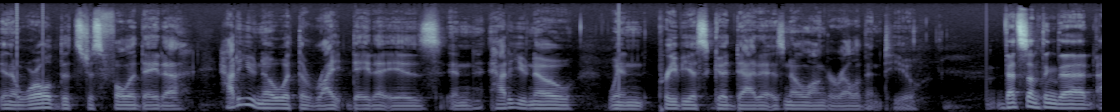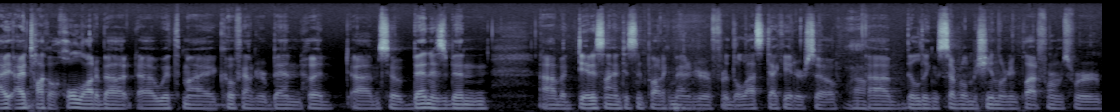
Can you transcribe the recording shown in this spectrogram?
in a world that's just full of data, how do you know what the right data is? And how do you know when previous good data is no longer relevant to you? That's something that I, I talk a whole lot about uh, with my co-founder Ben Hood. Um, so Ben has been um, a data scientist and product manager for the last decade or so, uh, building several machine learning platforms for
